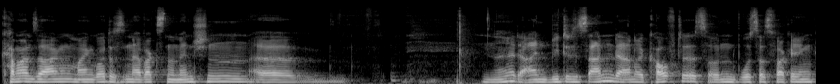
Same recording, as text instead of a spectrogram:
kann man sagen, mein Gott, das sind erwachsene Menschen, äh, ne? der eine bietet es an, der andere kauft es und wo ist das fucking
